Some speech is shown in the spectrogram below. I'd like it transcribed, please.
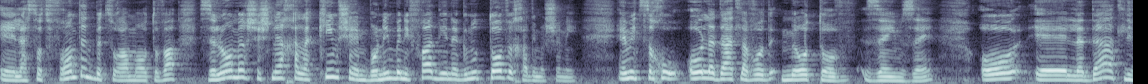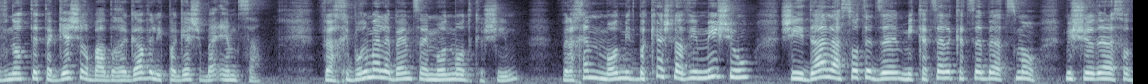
אה, לעשות front-end בצורה מאוד טובה, זה לא אומר ששני החלקים שהם בונים בנפרד ינגנו טוב אחד עם השני. הם יצטרכו או לדעת לעבוד מאוד טוב זה עם זה, או אה, לדעת לבנות את הגשר בהדרגה ולהיפגש באמצע. והחיבורים האלה באמצע הם מאוד מאוד קשים, ולכן מאוד מתבקש להביא מישהו שידע לעשות את זה מקצה לקצה בעצמו. מישהו שיודע לעשות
